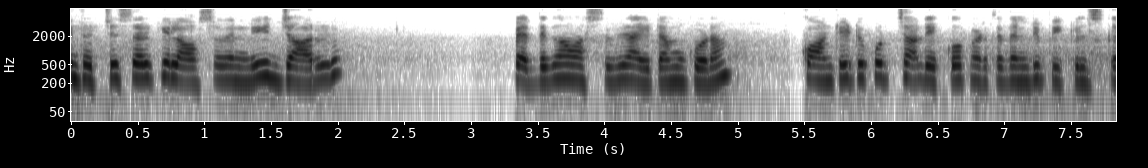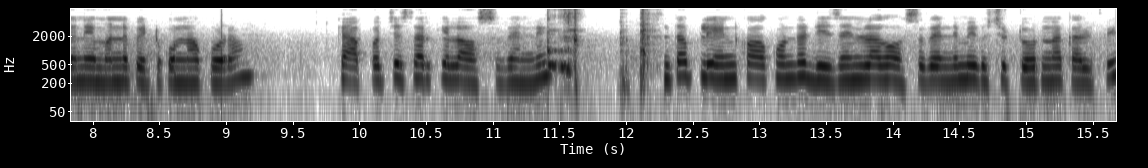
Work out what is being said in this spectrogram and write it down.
ఇది వచ్చేసరికి ఇలా వస్తుందండి. జారుడు పెద్దగా వస్తుంది ఐటమ్ కూడా. క్వాంటిటీ కూడా చాలా ఎక్కువ పడుతుందండి. పికిల్స్ కానీ ఏమన్నా పెట్టుకున్నా కూడా. క్యాప్ వచ్చేసరికి ఇలా వస్తుందండి. అంతా ప్లెయిన్ కాకుండా డిజైన్ లాగా వస్తుందండి మీకు చుట్టూరున కలిపి.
